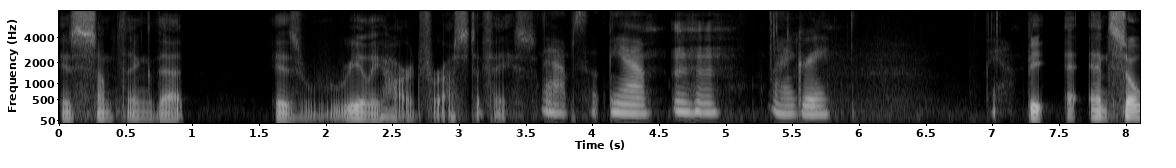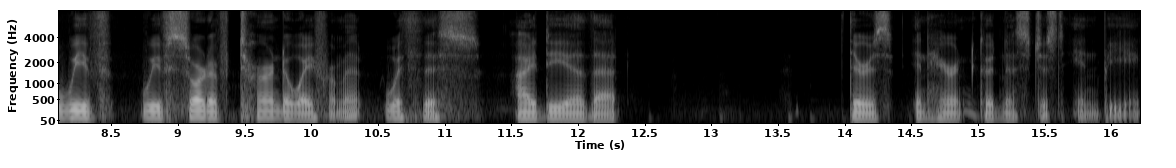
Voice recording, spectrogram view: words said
is something that is really hard for us to face. Absolutely. Yeah. Mm-hmm. I agree. Be, a- and so we've we've sort of turned away from it with this idea that there's inherent goodness just in being.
